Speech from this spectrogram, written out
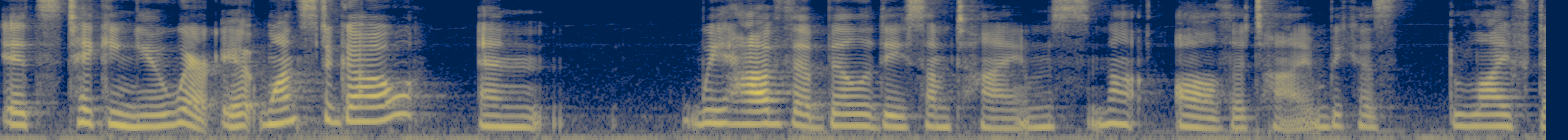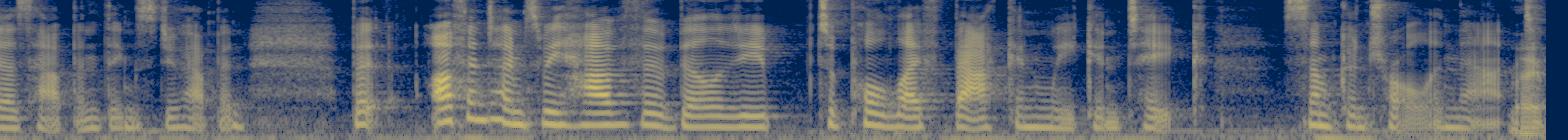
it's taking you where it wants to go and we have the ability sometimes not all the time because life does happen things do happen but oftentimes we have the ability to pull life back and we can take some control in that Right.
